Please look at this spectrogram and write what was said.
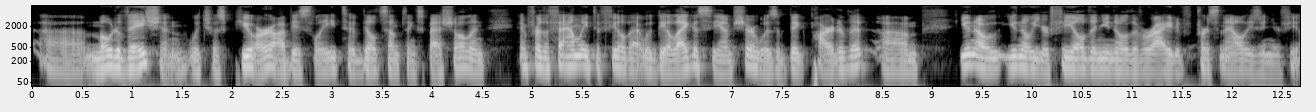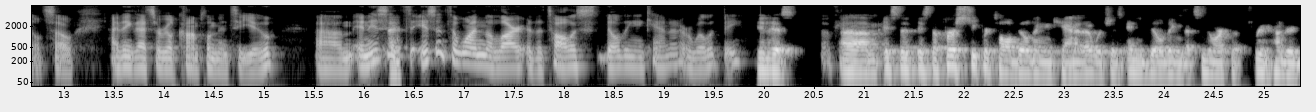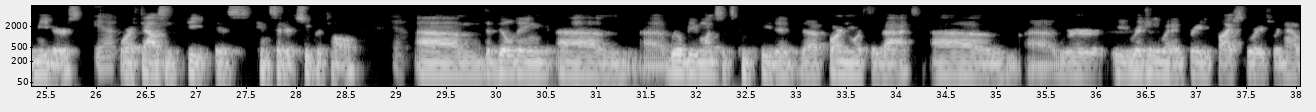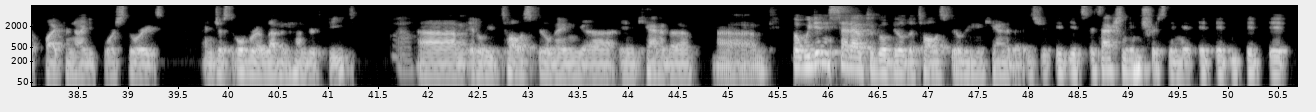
uh, motivation, which was pure, obviously, to build something special, and and for the family to feel that would be a legacy, I'm sure was a big part of it. Um, you know, you know your field, and you know the variety of personalities in your field. So I think that's a real compliment to you. Um, and isn't isn't the one the lar- the tallest building in Canada, or will it be? It is. Okay. Um, it's the it's the first super tall building in Canada, which is any building that's north of 300 meters yeah. or thousand feet is considered super tall. Yeah. Um, the building um, uh, will be once it's completed uh, far north of that. Um, uh, we're we originally went in for 85 stories. We're now applied for 94 stories and just over 1,100 feet. Um, it'll be the tallest building uh, in Canada. Um, but we didn't set out to go build the tallest building in Canada. It's just, it, it's, it's actually interesting. It, it, it, it,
